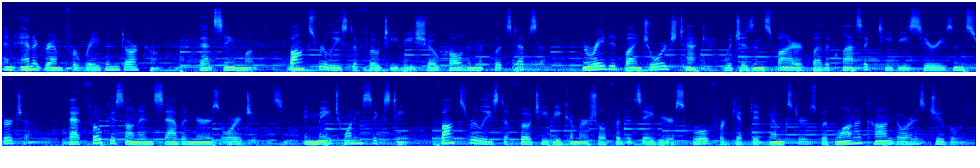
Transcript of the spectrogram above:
an anagram for Raven Darkholme. That same month, Fox released a faux TV show called In the Footsteps of, narrated by George Takei, which is inspired by the classic TV series In Search of, that focus on En Sabah Nur's origins. In May 2016, Fox released a faux TV commercial for the Xavier School for Gifted Youngsters with Lana Condor as Jubilee.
